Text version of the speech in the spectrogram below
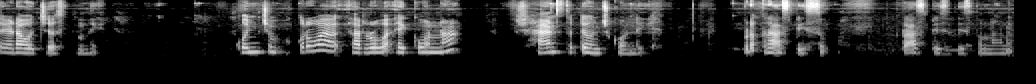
తేడా వచ్చేస్తుంది. కొంచెం ఒక రూపా అర రూపా ఎక్కువ ఉన్న హ్యాండ్స్ తట్టే ఉంచుకోండి. ఇప్పుడు క్రాస్ పీస్ క్రాస్ పీస్ తీస్తున్నాను.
